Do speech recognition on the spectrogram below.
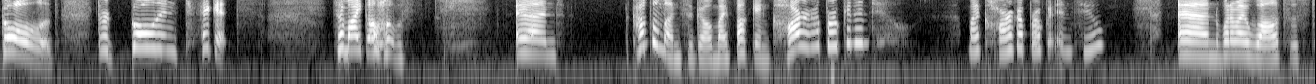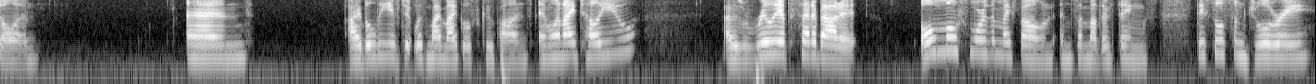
gold. They're golden tickets to Michael's. And a couple months ago, my fucking car got broken into. My car got broken into. And one of my wallets was stolen. And I believed it was my Michael's coupons. And when I tell you, I was really upset about it. Almost more than my phone and some other things. They stole some jewelry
